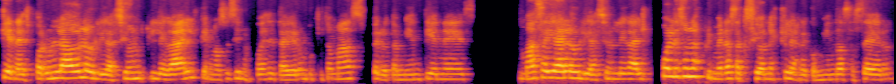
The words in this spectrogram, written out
tienes por un lado la obligación legal, que no sé si nos puedes detallar un poquito más, pero también tienes, más allá de la obligación legal, ¿cuáles son las primeras acciones que les recomiendas hacer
